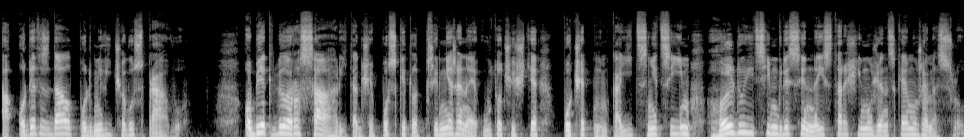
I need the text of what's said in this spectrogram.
a odevzdal podmilíčovu zprávu. Objekt byl rozsáhlý, takže poskytl přiměřené útočiště početným kajícnicím, holdujícím kdysi nejstaršímu ženskému řemeslu.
